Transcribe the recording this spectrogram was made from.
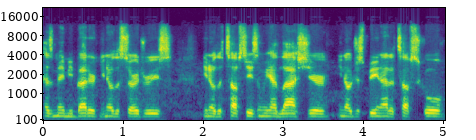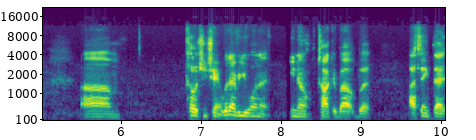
has made me better. You know, the surgeries, you know, the tough season we had last year. You know, just being at a tough school, um, coaching, train, whatever you want to you know talk about. But I think that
